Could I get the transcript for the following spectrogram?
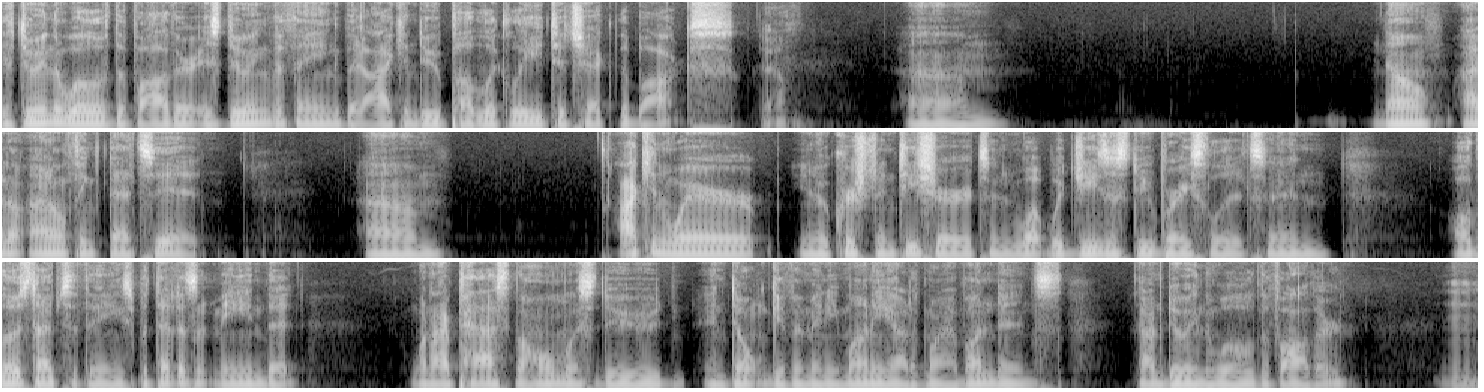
If doing the will of the Father is doing the thing that I can do publicly to check the box, Yeah. um, no, I don't. I don't think that's it. Um, I can wear you know Christian T-shirts and what would Jesus do bracelets and all those types of things, but that doesn't mean that when I pass the homeless dude and don't give him any money out of my abundance, I'm doing the will of the Father. Mm.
